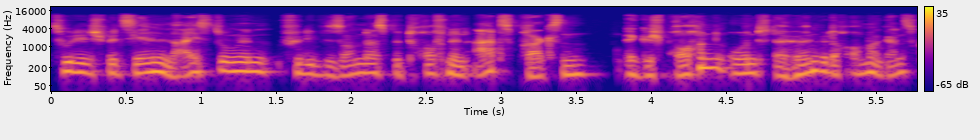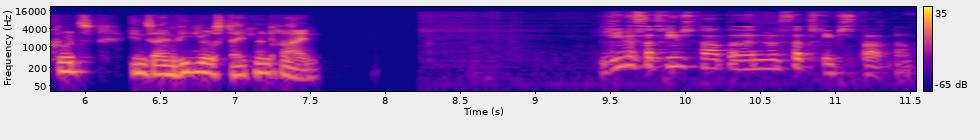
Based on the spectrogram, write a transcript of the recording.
zu den speziellen Leistungen für die besonders betroffenen Arztpraxen äh, gesprochen. Und da hören wir doch auch mal ganz kurz in sein Video-Statement rein. Liebe Vertriebspartnerinnen und Vertriebspartner,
